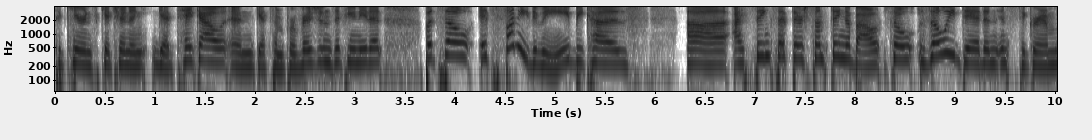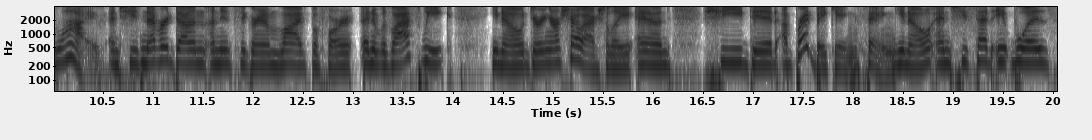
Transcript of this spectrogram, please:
to Kieran's kitchen and get takeout and get some provisions if you need it. But so it's funny to me because uh, I think that there's something about so Zoe did an Instagram live and she's never done an Instagram live before. And it was last week, you know, during our show actually, and she did a bread baking thing, you know, and she said it was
